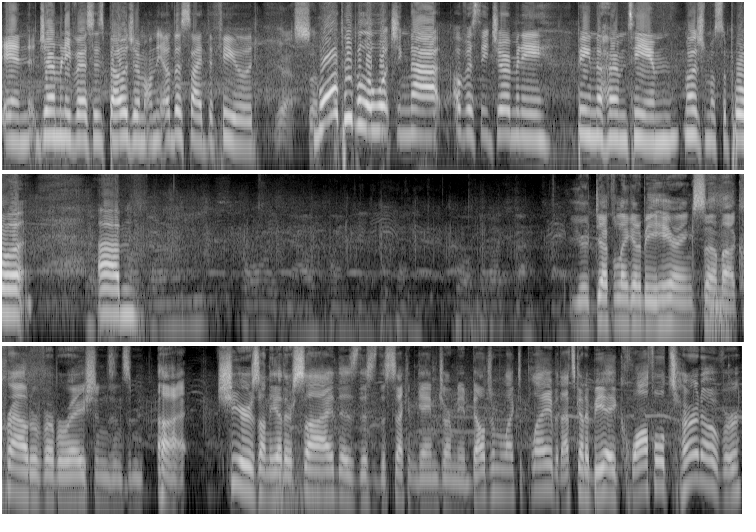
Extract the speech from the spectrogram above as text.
in Germany versus Belgium on the other side of the field. Yes. More people are watching that. Obviously, Germany being the home team, much more support. Um, You're definitely going to be hearing some uh, crowd reverberations and some uh, cheers on the other side as this is the second game Germany and Belgium would like to play, but that's going to be a quaffle turnover.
